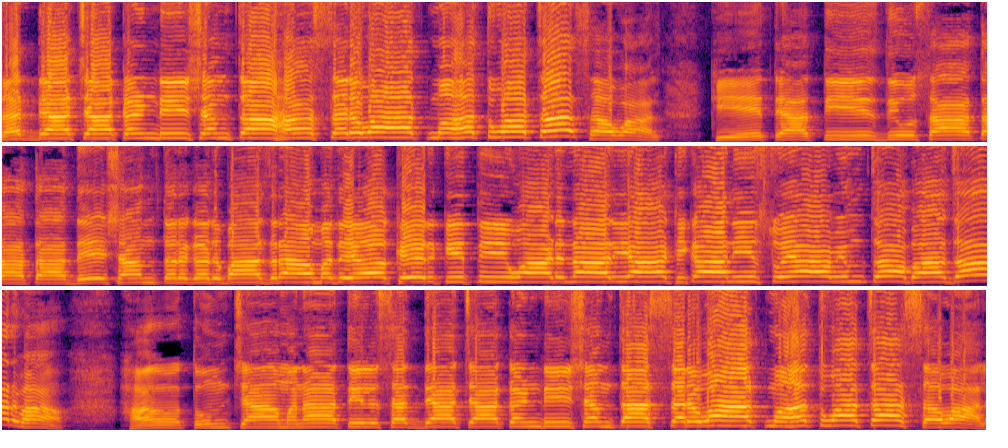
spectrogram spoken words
सध्याच्या कंडिशनचा हा सर्वात महत्त्वाचा सवाल की येत्या तीस दिवसात आता देशांतर्गत बाजारामध्ये अखेर किती वाढणार? या ठिकाणी सोयाबीनचा बाजारभाव हा तुमच्या मनातील सध्याच्या कंडिशनचा सर्वात महत्त्वाचा सवाल.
